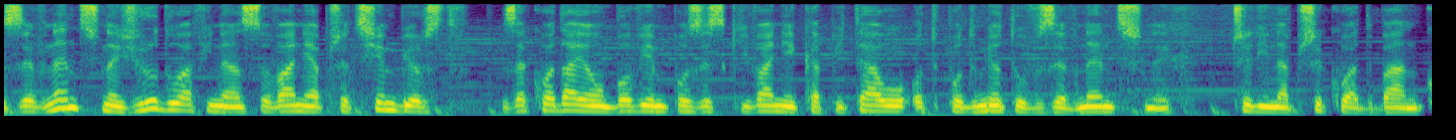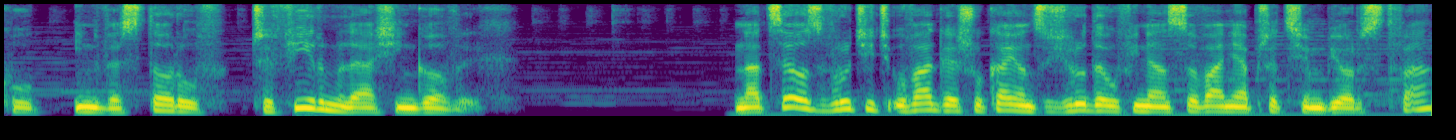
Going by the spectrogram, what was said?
Zewnętrzne źródła finansowania przedsiębiorstw zakładają bowiem pozyskiwanie kapitału od podmiotów zewnętrznych, czyli np. banku, inwestorów czy firm leasingowych. Na co zwrócić uwagę szukając źródeł finansowania przedsiębiorstwa?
